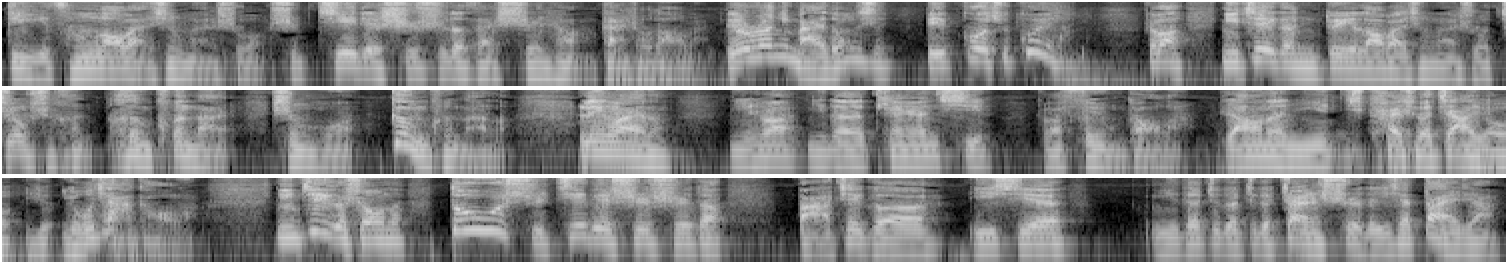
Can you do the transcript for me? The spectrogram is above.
底层老百姓来说，是结结实实的在身上感受到了。比如说，你买东西比过去贵了，是吧？你这个，你对于老百姓来说就是很很困难，生活更困难了。另外呢，你说你的天然气是吧，费用高了，然后呢，你开车加油油油价高了，你这个时候呢，都是结结实实的把这个一些你的这个这个战事的一些代价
